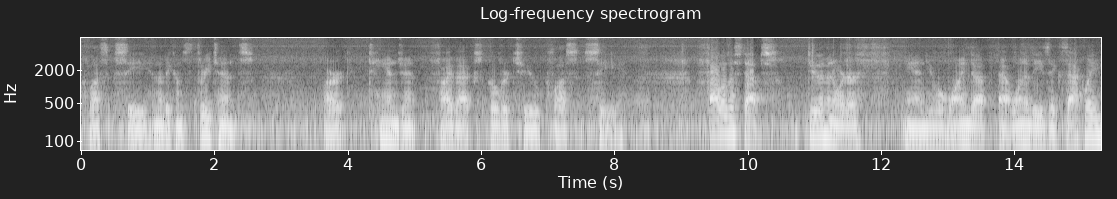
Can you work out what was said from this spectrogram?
plus c, and that becomes 3 tenths arc tangent 5x over 2 plus c. Follow the steps, do them in order, and you will wind up at one of these exactly,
